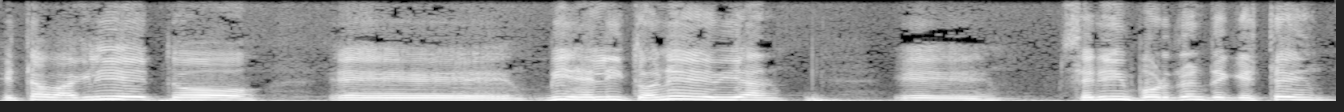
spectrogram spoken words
está Baglietto, eh, viene Lito Nevia, eh, sería importante que estén.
